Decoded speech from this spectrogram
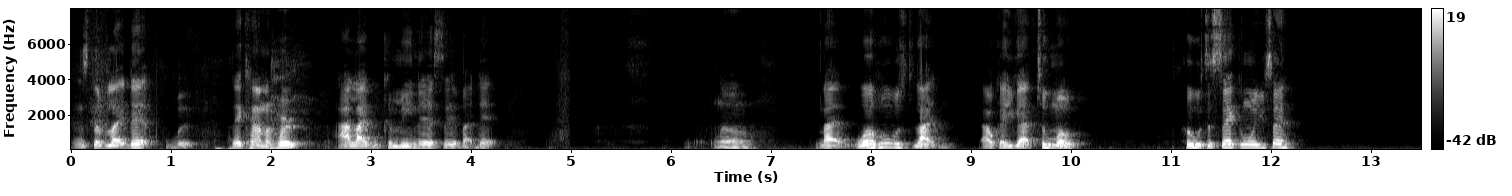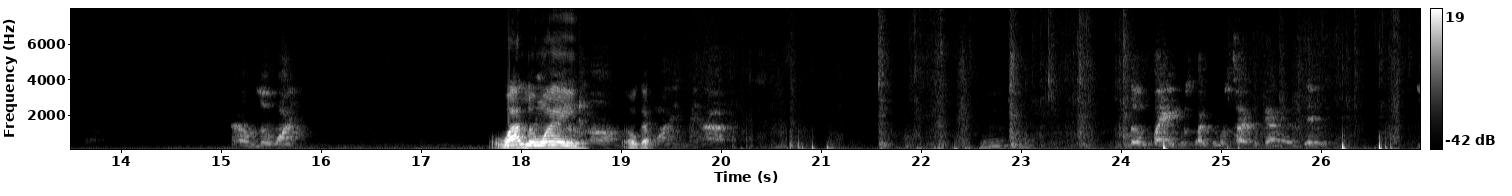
and stuff like that. But that kind of hurt. I like what Chamillionaire said about that. Um, like what? Who was like? Okay, you got two more. Who was the second one you say? uh, Lil Wayne. Why Lil Wayne? Um, Okay. Lil Wayne, man, I, Mhm. Lil Wayne was like those type of guys that, you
